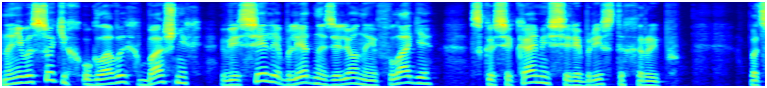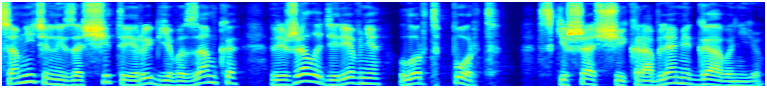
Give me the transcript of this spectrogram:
На невысоких угловых башнях висели бледно-зеленые флаги с косяками серебристых рыб. Под сомнительной защитой рыбьего замка лежала деревня Лорд-Порт с кишащей кораблями гаванью.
